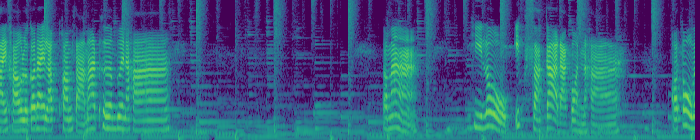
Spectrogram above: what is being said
ายเขาแล้วก็ได้รับความสามารถเพิ่มด้วยนะคะ ต่อมาฮีโร่อิกซากาดากอนนะคะออโต้แว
